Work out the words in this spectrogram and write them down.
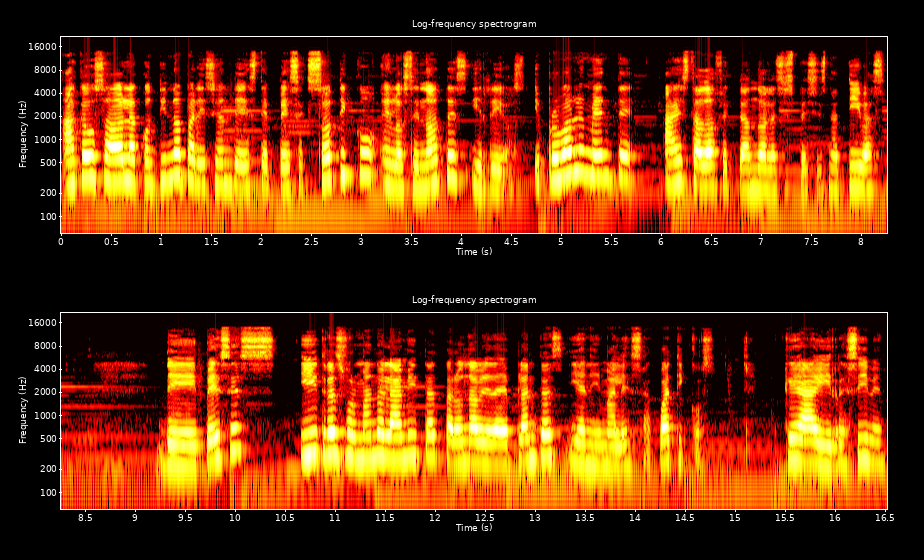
ha causado la continua aparición de este pez exótico en los cenotes y ríos y probablemente ha estado afectando a las especies nativas de peces y transformando el hábitat para una variedad de plantas y animales acuáticos que ahí residen.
